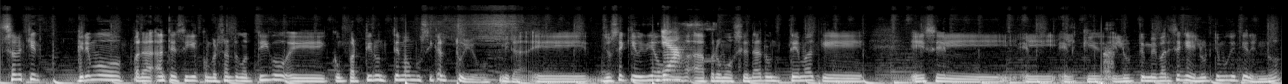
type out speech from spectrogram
¿sabes qué? Queremos, para antes de seguir conversando contigo, eh, compartir un tema musical tuyo. Mira, eh, yo sé que hoy día vamos a, promocionar un tema que es el, el, que el último, me parece que es el último que tienes, ¿no?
